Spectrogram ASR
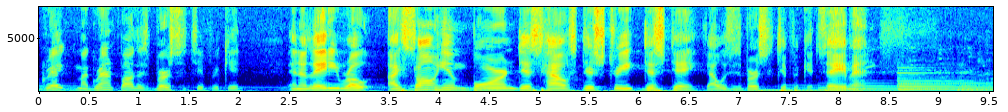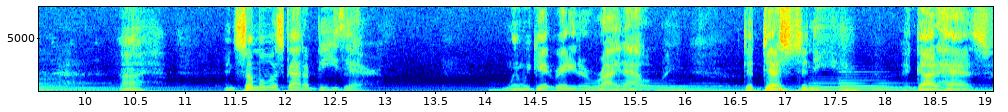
great my grandfather's birth certificate, and a lady wrote, I saw him born this house, this street, this day. That was his birth certificate. Say amen. And some of us got to be there when we get ready to write out the destiny that God has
